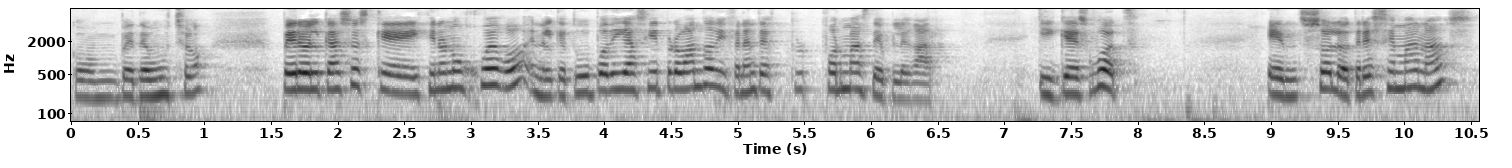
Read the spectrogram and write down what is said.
compete mucho. Pero el caso es que hicieron un juego en el que tú podías ir probando diferentes formas de plegar. Y guess what? En solo tres semanas,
